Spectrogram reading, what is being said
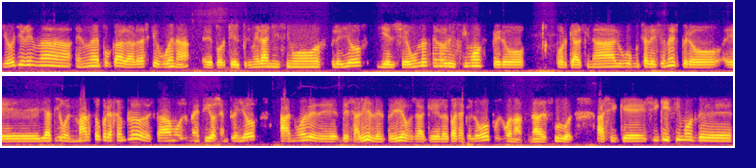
yo llegué en una, en una época, la verdad es que buena, eh, porque el primer año hicimos playoff y el segundo año no lo hicimos, pero porque al final hubo muchas lesiones, pero eh, ya te digo, en marzo, por ejemplo, estábamos metidos en playoff a nueve de, de, salir del playoff, o sea que lo que pasa que luego, pues bueno, al final el fútbol. Así que sí que hicimos de,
